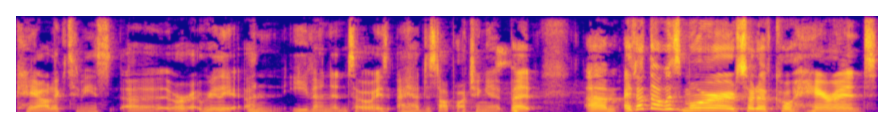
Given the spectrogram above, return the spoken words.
chaotic to me uh, or really uneven and so I, I had to stop watching it. But um, I thought that was more sort of coherent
